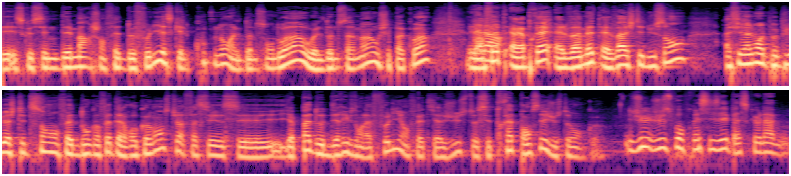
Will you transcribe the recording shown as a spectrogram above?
est-ce que c'est une démarche en fait de folie? Est-ce qu'elle coupe? Non, elle donne son doigt ou elle donne sa main ou je sais pas quoi. Et Alors- en fait, et après, elle va mettre, elle va acheter du sang. Ah, finalement, elle peut plus acheter de sang en fait, donc en fait, elle recommence. Tu vois, enfin, c'est, c'est, il n'y a pas de dérive dans la folie en fait. Il y a juste, c'est très pensé justement quoi. Ju- juste pour préciser, parce que là, bon,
